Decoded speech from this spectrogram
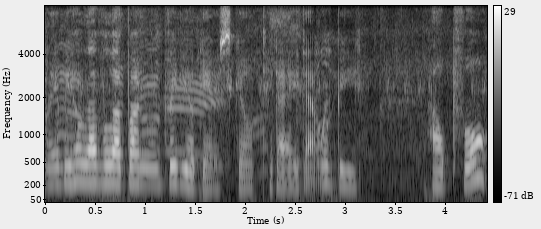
Maybe he'll level up on video game skill today. That would be helpful.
